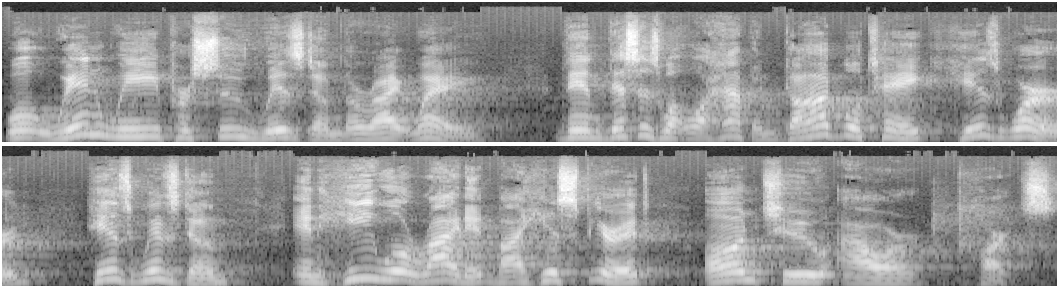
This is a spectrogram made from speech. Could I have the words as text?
Well, when we pursue wisdom the right way, then this is what will happen God will take His word, His wisdom, and He will write it by His Spirit onto our hearts.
